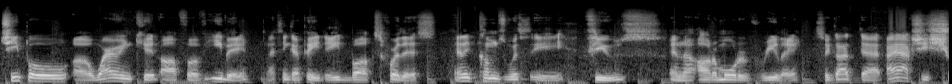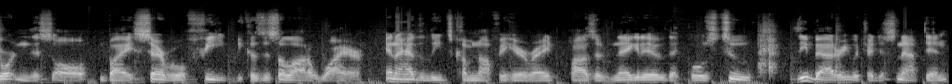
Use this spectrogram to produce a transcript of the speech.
cheapo uh, wiring kit off of eBay. I think I paid eight bucks for this and it comes with a fuse and an automotive relay. So I got that. I actually shortened this all by several feet because it's a lot of wire. And I have the leads coming off of here right? Positive negative. That goes to the battery which I just snapped in.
